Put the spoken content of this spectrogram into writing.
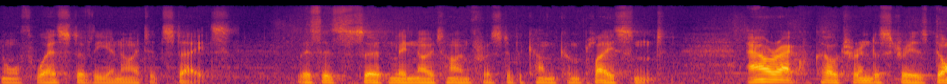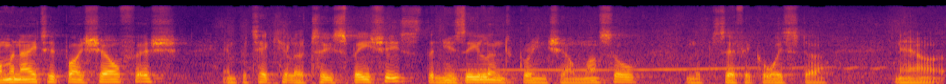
Northwest of the United States. This is certainly no time for us to become complacent. Our aquaculture industry is dominated by shellfish, in particular two species, the New Zealand green shell mussel and the Pacific oyster. Now,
